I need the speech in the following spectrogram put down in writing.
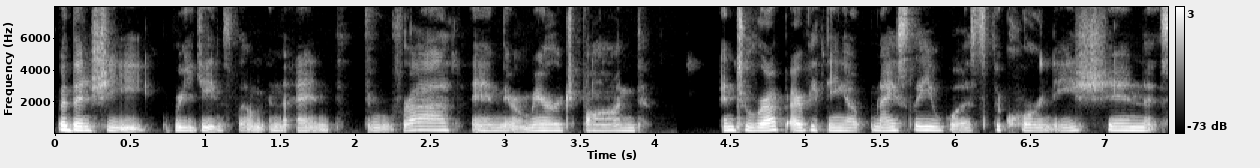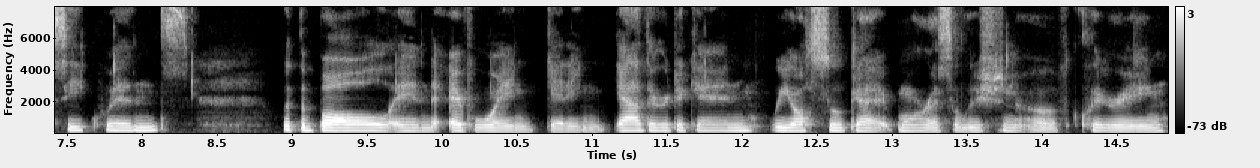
but then she regains them in the end through Wrath and their marriage bond. And to wrap everything up nicely was the coronation sequence with the ball and everyone getting gathered again. We also get more resolution of clearing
